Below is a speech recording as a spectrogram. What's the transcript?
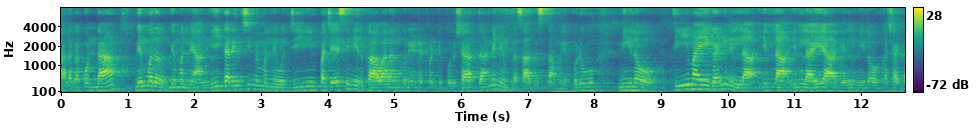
కలగకుండా మిమ్మల్ని మిమ్మల్ని అంగీకరించి మిమ్మల్ని ఉజ్జీవింపచేసి మీరు కావాలనుకునేటటువంటి పురుషార్థాన్ని మేము ప్రసాదిస్తాము. ఎప్పుడు మీలో తీమైగల్ ఇల్లా ఇల్లా ఇల్లై ఆగిల్. మీలో ఒక చెడ్డ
